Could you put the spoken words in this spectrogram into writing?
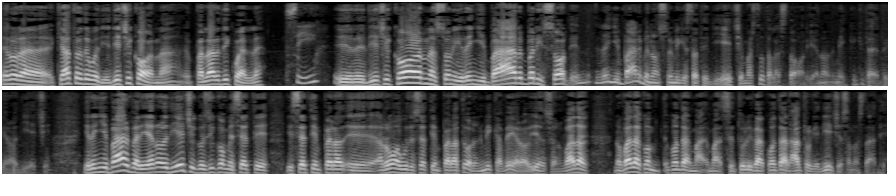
E allora, che altro devo dire? Dieci corna? Parlare di quelle? Sì. le dieci corna sono i regni barbari, sorti. I regni barbari non sono mica stati dieci, ma tutta la storia, no? Chi ti ha detto che erano dieci? I regni barbari erano dieci, così come sette, sette imperatori, eh, a Roma ha avuto sette imperatori, non è mica vero. Io adesso non vado, non vado a contare, ma, ma, se tu li vai a contare, altro che dieci sono stati.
